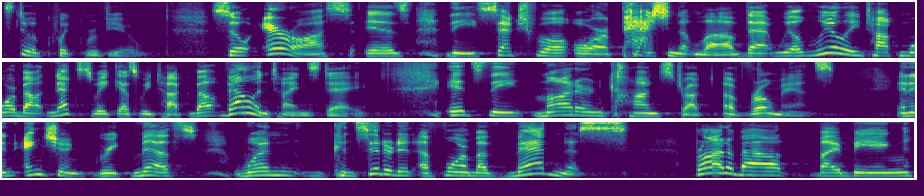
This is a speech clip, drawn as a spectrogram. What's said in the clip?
Let's do a quick review. So, Eros is the sexual or passionate love that we'll really talk more about next week as we talk about Valentine's Day. It's the modern construct of romance. And in ancient Greek myths, one considered it a form of madness brought about by being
